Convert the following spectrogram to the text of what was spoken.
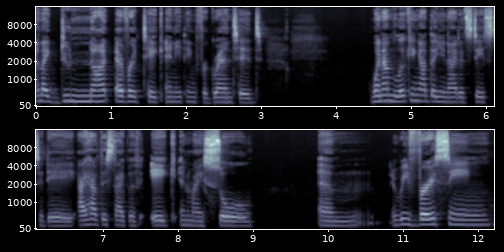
and like do not ever take anything for granted. When I'm looking at the United States today, I have this type of ache in my soul um reversing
